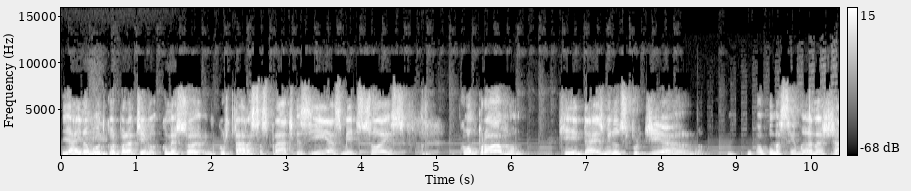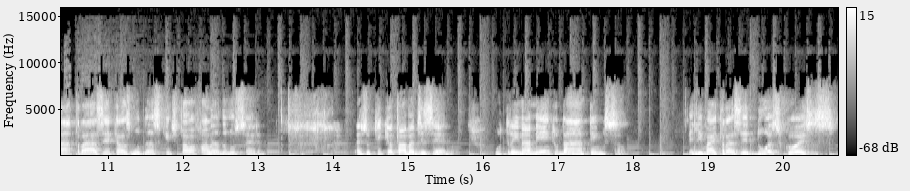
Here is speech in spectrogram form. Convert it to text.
E aí, no mundo corporativo, começou a encurtar essas práticas e as medições comprovam que 10 minutos por dia, algumas semanas, já trazem aquelas mudanças que a gente estava falando no cérebro. Mas o que, que eu estava dizendo? O treinamento da atenção ele vai trazer duas coisas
